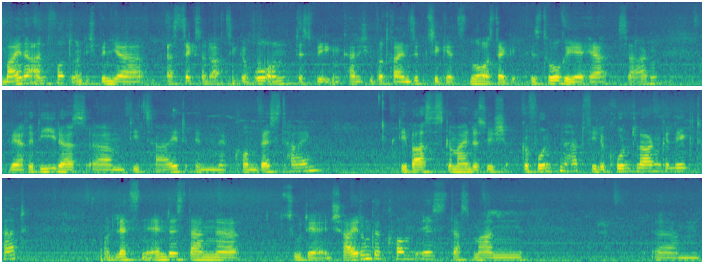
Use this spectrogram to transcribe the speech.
Meine Antwort, und ich bin ja erst 86 geboren, deswegen kann ich über 73 jetzt nur aus der Historie her sagen, wäre die, dass ähm, die Zeit in Kornwestheim die Basisgemeinde sich gefunden hat, viele Grundlagen gelegt hat und letzten Endes dann äh, zu der Entscheidung gekommen ist, dass man ähm,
